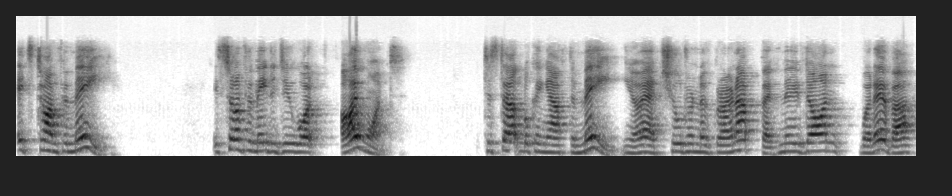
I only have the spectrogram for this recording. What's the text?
it's time for me. It's time for me to do what I want to start looking after me. You know, our children have grown up, they've moved on, whatever.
